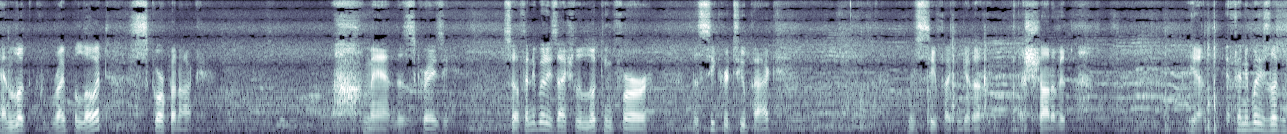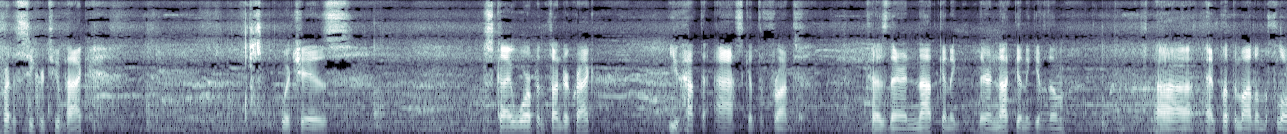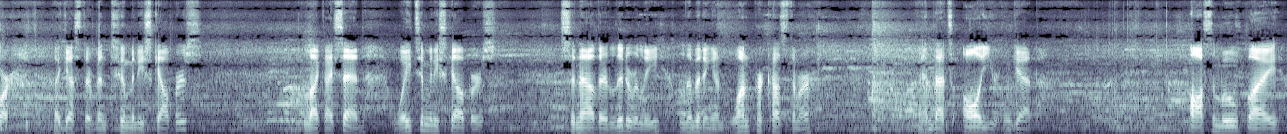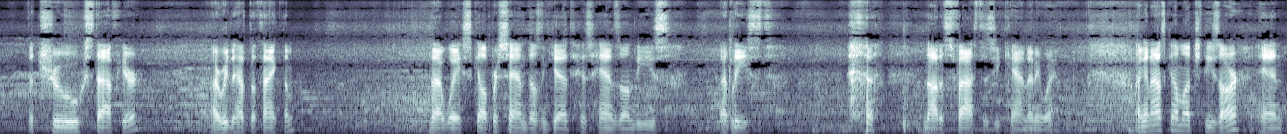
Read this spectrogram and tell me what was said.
and look right below it Scorponok oh man this is crazy so if anybody's actually looking for the secret two-pack let me see if I can get a, a, shot of it yeah if anybody's looking for the secret two-pack which is Skywarp and Thundercracker you have to ask at the front because they're not gonna they're not gonna give them uh, and put them out on the floor. I guess there have been too many scalpers. Like I said, way too many scalpers. So now they're literally limiting it one per customer, and that's all you can get. Awesome move by the true staff here. I really have to thank them. That way Scalper Sam doesn't get his hands on these, at least not as fast as he can anyway. I'm gonna ask how much these are, and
